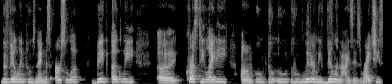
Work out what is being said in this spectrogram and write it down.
the villain, whose name is Ursula, big, ugly, uh, crusty lady um, who, who who literally villainizes, right? She's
